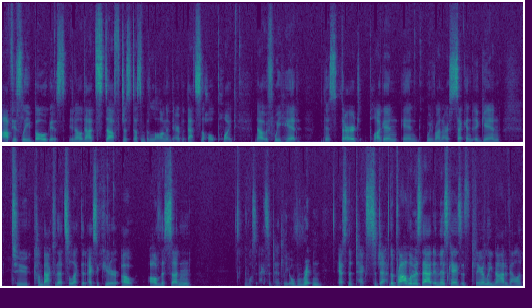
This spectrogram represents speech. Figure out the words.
obviously bogus. You know, that stuff just doesn't belong in there, but that's the whole point. Now, if we hit this third plugin and we run our second again to come back to that selected executor, oh, all of a sudden, it was accidentally overwritten as the text suggests. The problem is that in this case, it's clearly not a valid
